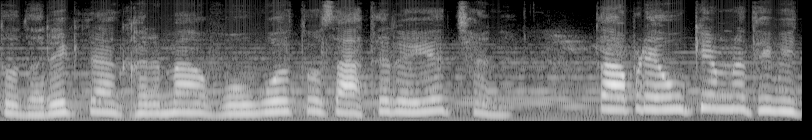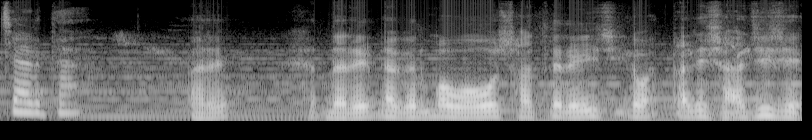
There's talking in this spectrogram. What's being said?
તો દરેકના ઘરમાં વહુઓ તો સાથે રહી જ છે ને તો આપણે એવું કેમ નથી વિચારતા? અરે દરેકના ઘરમાં વહુઓ સાથે રહી છે એ વાત તારી સાચી છે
